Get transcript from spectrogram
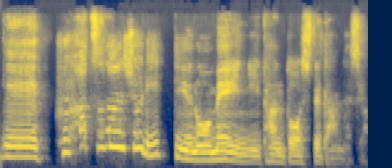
で、不発弾処理っていうのをメインに担当してたんですよ。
